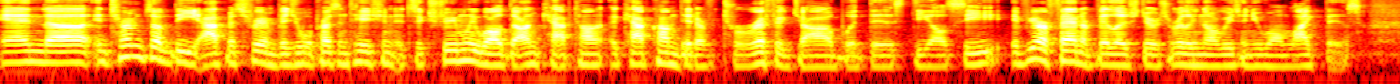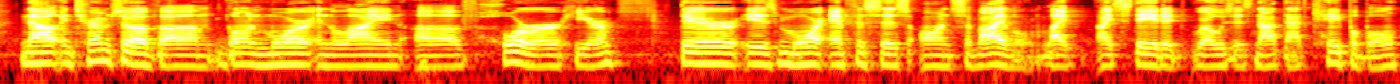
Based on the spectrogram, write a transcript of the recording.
And uh, in terms of the atmosphere and visual presentation, it's extremely well done. Capcom, uh, Capcom did a terrific job with this DLC. If you're a fan of Village, there's really no reason you won't like this. Now, in terms of um, going more in the line of horror here, there is more emphasis on survival. Like I stated, Rose is not that capable,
